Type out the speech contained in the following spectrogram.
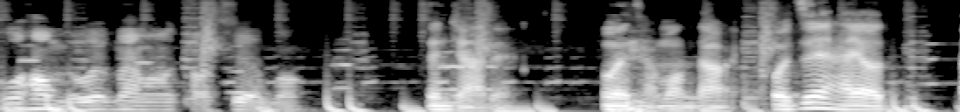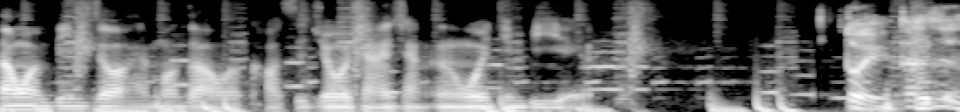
我好像不会梦到考试的梦。真假的？我很常梦到、欸，我之前还有当完兵之后还梦到我考试，结果我想一想，嗯，我已经毕业了。对，但是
